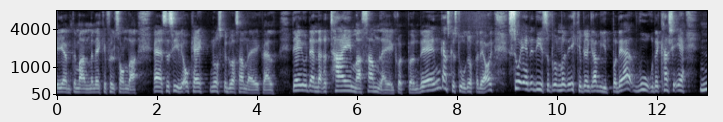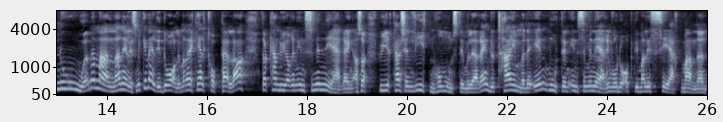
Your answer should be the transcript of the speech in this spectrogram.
hjem til mannen, men det er ikke fullt sånn. da. Eh, så sier vi OK, nå skal du ha samleie i kveld. Det er jo den der tima samleiegruppen. Det er en ganske stor gruppe, det òg. Så er det de som ikke blir gravid på det, hvor det kanskje er noe med mannen. Han er liksom ikke veldig dårlig, men han er ikke helt topp heller. Da kan du gjøre en inseminering. Altså, Du gir kanskje en liten hormonstimulering. Du timer det inn mot en inseminering hvor du har optimalisert mannen.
